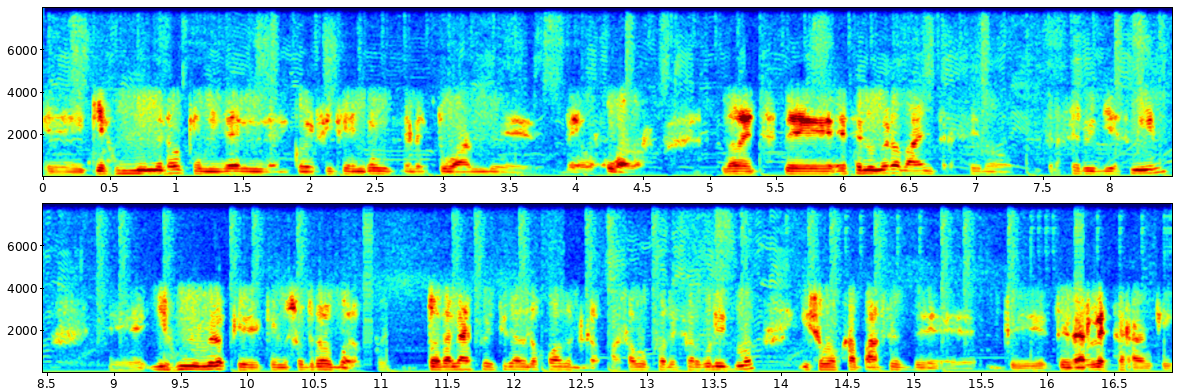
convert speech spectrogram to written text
eh, que es un número que mide el, el coeficiente intelectual de, de, un jugador. ¿no? Este, este número va entre 0, entre 0 y 10.000 eh, y es un número que, que, nosotros, bueno, pues todas las estadísticas de los jugadores los pasamos por ese algoritmo y somos capaces de, de, de darle este ranking.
